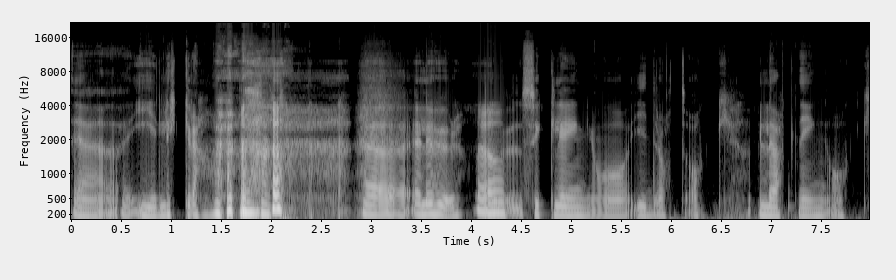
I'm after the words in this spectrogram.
eh, i Lyckra. eh, eller hur? Ja. Cykling och idrott och löpning och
